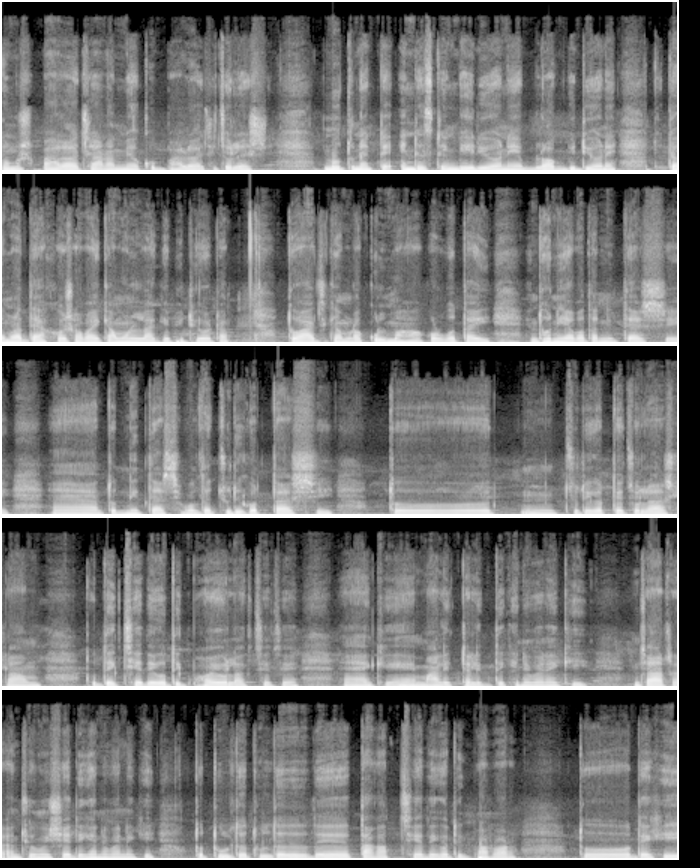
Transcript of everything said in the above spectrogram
তোমরা সব ভালো আছে আর আমিও খুব ভালো আছি। চলে এসেছি নতুন একটা ইন্টারেস্টিং ভিডিও নিয়ে ব্লগ ভিডিও নিয়ে। তো তোমরা দেখো সবাই কেমন লাগে ভিডিওটা তো আজকে আমরা কুলমাহা করব তাই ধনিয়া পাতা নিতে আহ, তো নিতে আসছি বলতে চুরি করতে আসছি। তো চুরি করতে চলে আসলাম। তো দেখছি এদিক ওদিক ভয়ও লাগছে যে কি মালিক টালিক দেখে নেবে নাকি? যার জমি সে দেখে নেবে নাকি? তো তুলতে তুলতে তাকাচ্ছে এদিক ওদিক বারবার। তো দেখি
